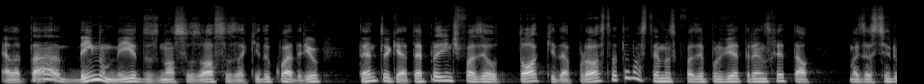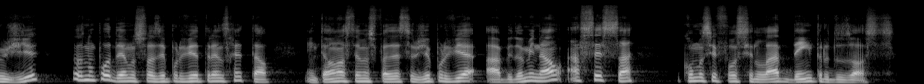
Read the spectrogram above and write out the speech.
Ela está bem no meio dos nossos ossos aqui do quadril, tanto que até para a gente fazer o toque da próstata nós temos que fazer por via transretal, mas a cirurgia nós não podemos fazer por via transretal. Então, nós temos que fazer a cirurgia por via abdominal, acessar como se fosse lá dentro dos ossos.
